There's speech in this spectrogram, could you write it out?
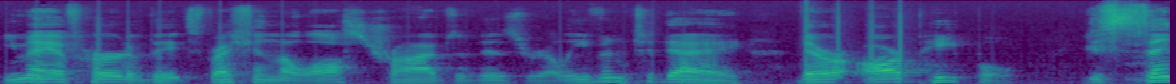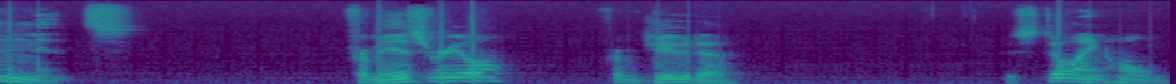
You may have heard of the expression the lost tribes of Israel. Even today, there are people, descendants from Israel, from Judah, who still ain't home,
